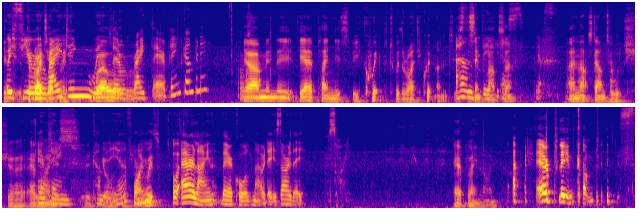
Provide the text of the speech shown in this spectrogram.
If if you're right riding with the right airplane company. or Yeah, I mean the, the airplane needs to be equipped with the right equipment. Is the And simple the- answer, Yes, yes. and that's down to which uh, airline Airplane is, uh, company, you're, yeah. you're flying Mhm. with. Or airline, they're called nowadays, are they? Sorry. Airplane line. Airplane companies.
